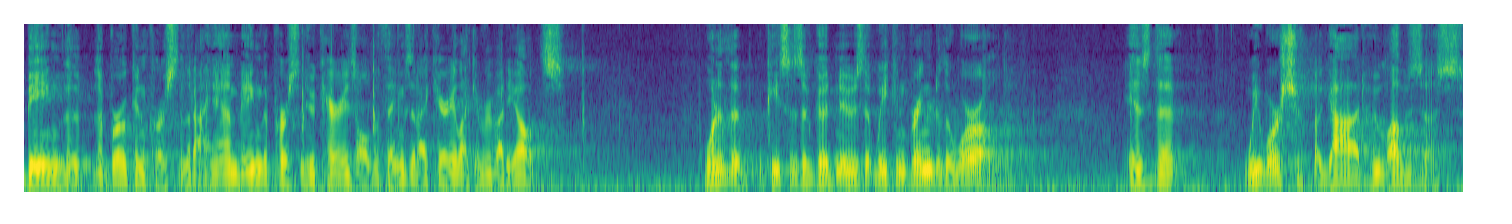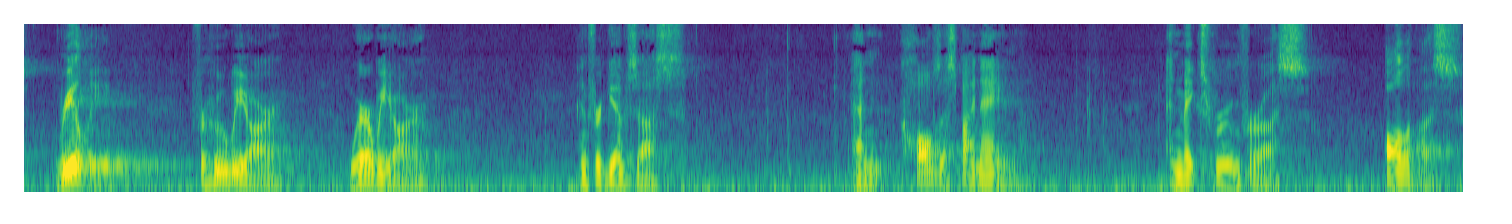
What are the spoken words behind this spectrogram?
being the, the broken person that I am, being the person who carries all the things that I carry like everybody else? One of the pieces of good news that we can bring to the world is that we worship a God who loves us, really, for who we are, where we are, and forgives us and calls us by name and makes room for us, all of us,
